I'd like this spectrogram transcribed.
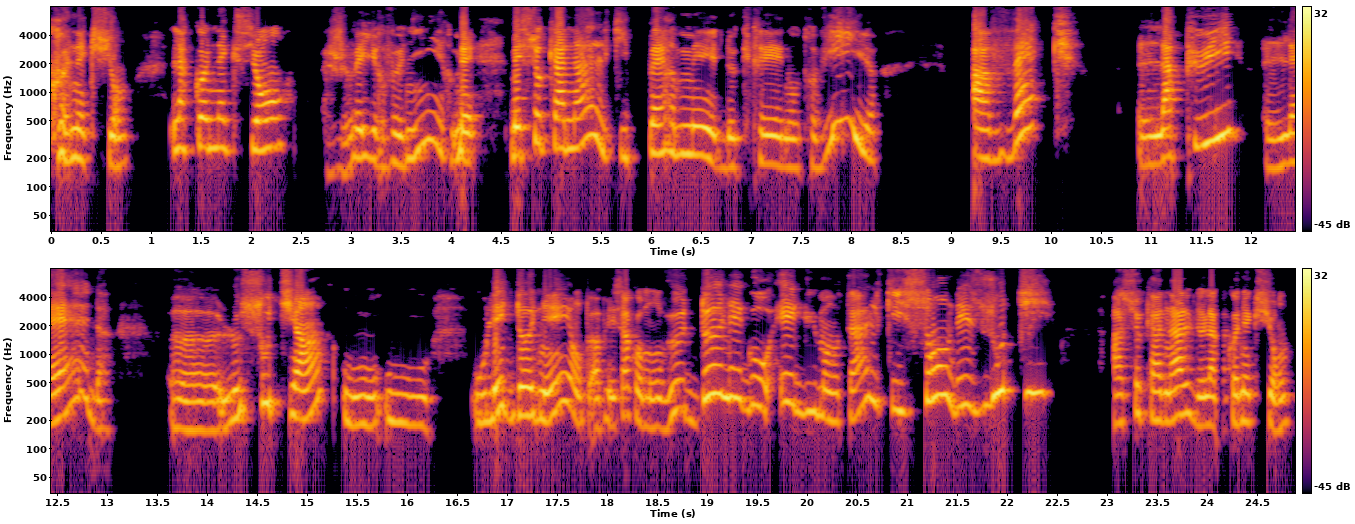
connexion. La connexion, je vais y revenir, mais, mais ce canal qui permet de créer notre vie avec l'appui l'aide, euh, le soutien ou, ou, les données, on peut appeler ça comme on veut, de l'ego et du mental qui sont des outils à ce canal de la connexion.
